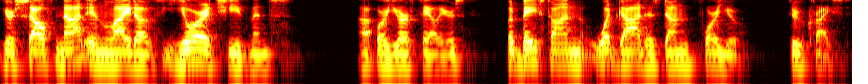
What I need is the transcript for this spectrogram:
yourself not in light of your achievements uh, or your failures, but based on what God has done for you through Christ.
